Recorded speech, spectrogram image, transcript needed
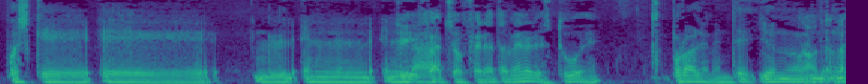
Pues que. Eh, en, en sí, la... fachofera también eres tú, ¿eh? Probablemente, yo no, no, no,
